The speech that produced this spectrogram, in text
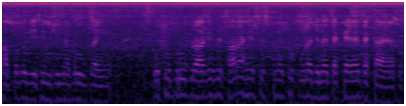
ਥਾਪਰ ਤੋਂ ਜੀਸੀ ਮਸ਼ੀਨਾਂ ਅਪਰੂਵ ਕਰਾਈਆਂ। ਉੱਥੋਂ ਅਪਰੂਵ ਕਰਾ ਕੇ ਫਿਰ ਸਾਰਾ ਇਹ ਸਿਸਟਮ ਇੱਥੋਂ ਕੂੜਾ ਜਿੰਨਾ ਚੱਕਿਆ ਜਾ ਚੱਕਾ ਆਇਆ ਫਿਰ।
